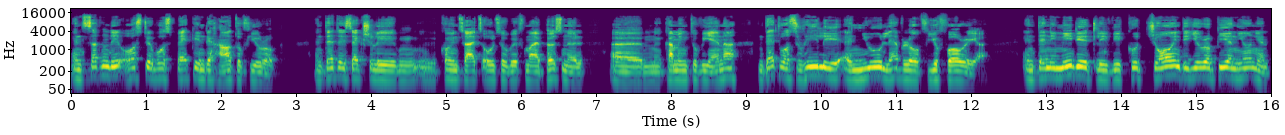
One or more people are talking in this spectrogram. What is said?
and suddenly Austria was back in the heart of Europe. And that is actually um, coincides also with my personal um, coming to Vienna. And that was really a new level of euphoria. And then immediately we could join the European Union.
